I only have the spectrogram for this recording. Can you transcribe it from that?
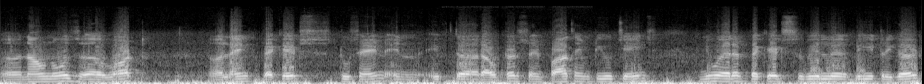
uh, now knows uh, what uh, length packets to send and if the routers and path MTU change new error packets will be triggered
